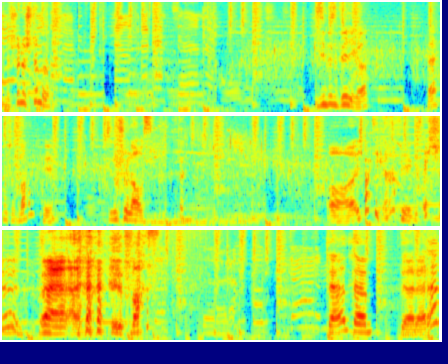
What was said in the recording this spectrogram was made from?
Eine schöne Stimme. Sie ein bisschen weniger. Hä? Muss ich das machen? Nee. Sieht nur schön aus. Oh, ich mag die Grafik. Ist echt schön. Äh, was? Dum, dum. Da, da, dum,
